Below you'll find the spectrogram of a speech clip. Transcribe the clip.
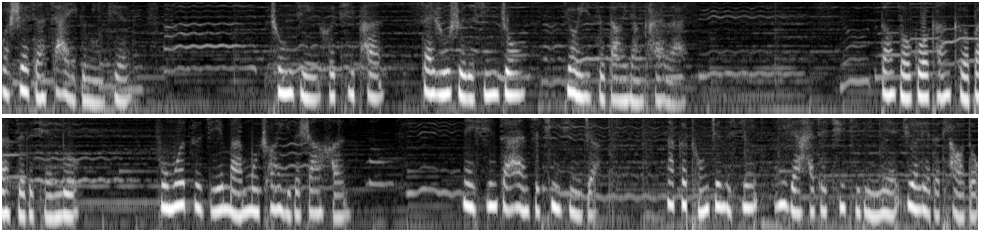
我设想下一个明天，憧憬和期盼。在如水的心中，又一次荡漾开来。当走过坎坷伴随的前路，抚摸自己满目疮痍的伤痕，内心在暗自庆幸着，那颗童真的心依然还在躯体里面热烈的跳动。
